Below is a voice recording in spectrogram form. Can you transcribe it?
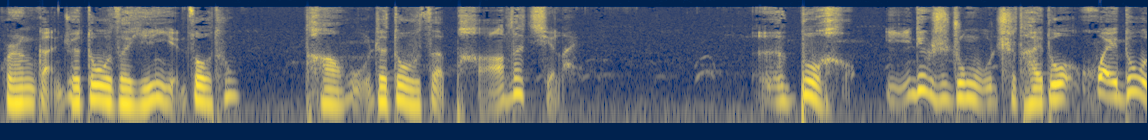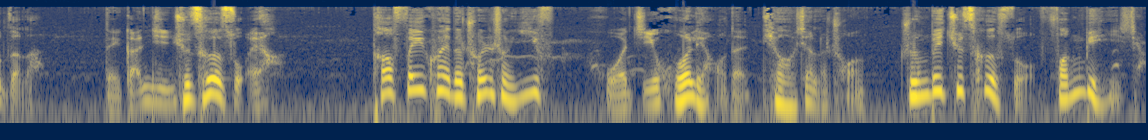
忽然感觉肚子隐隐作痛，他捂着肚子爬了起来。呃，不好，一定是中午吃太多坏肚子了，得赶紧去厕所呀！他飞快的穿上衣服，火急火燎的跳下了床，准备去厕所方便一下。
